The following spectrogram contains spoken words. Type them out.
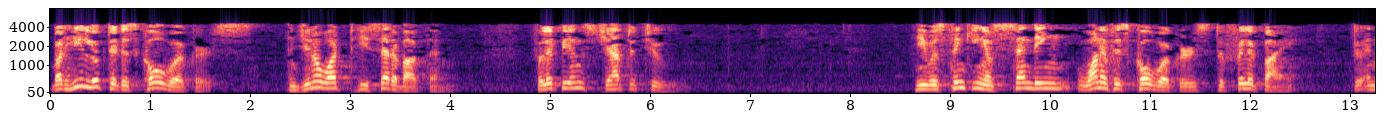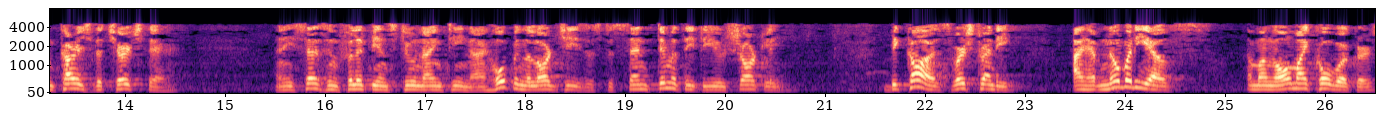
But he looked at his co-workers, and you know what he said about them? Philippians chapter 2. He was thinking of sending one of his co-workers to Philippi to encourage the church there. And he says in Philippians 2:19, I hope in the Lord Jesus to send Timothy to you shortly, because verse 20, I have nobody else among all my co-workers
